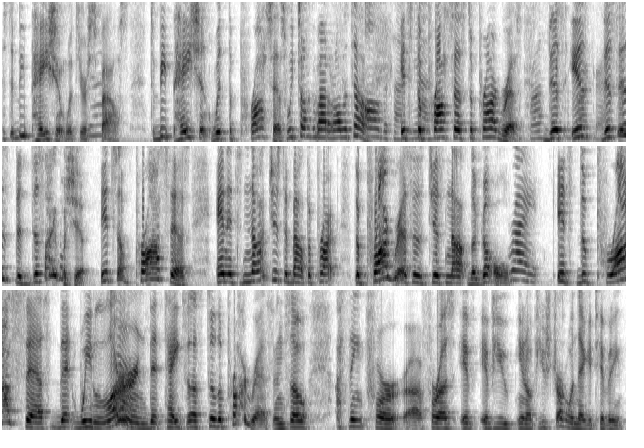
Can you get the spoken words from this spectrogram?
Is to be patient with your yeah. spouse, to be patient with the process. We talk about it all the time. All the time. It's yeah. the process to progress. Process this to is progress. this is the discipleship. It's a process, and it's not just about the pro. The progress is just not the goal. Right. It's the process that we learn that takes us to the progress. And so I think for uh, for us, if if you you know if you struggle with negativity,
